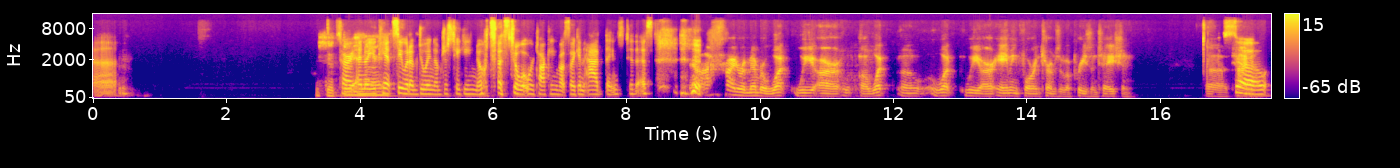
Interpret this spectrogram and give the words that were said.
Um, Sorry, I know you can't see what I'm doing. I'm just taking notes as to what we're talking about so I can add things to this. I'm trying to remember what we are, uh, what uh, what we are aiming for in terms of a presentation. Uh, so,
